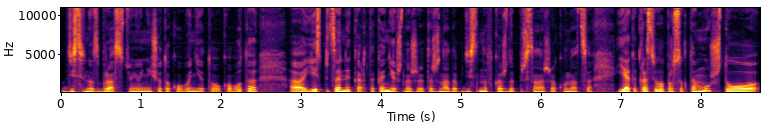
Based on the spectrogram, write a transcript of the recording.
действительно сбрасывать, у него ничего такого нет. А у кого-то а, есть специальные карты, конечно же. Это же надо действительно в каждого персонажа окунаться. Я как раз вела просто к тому, что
